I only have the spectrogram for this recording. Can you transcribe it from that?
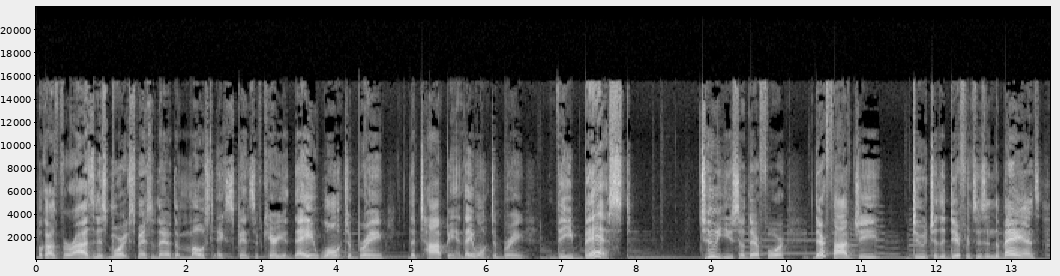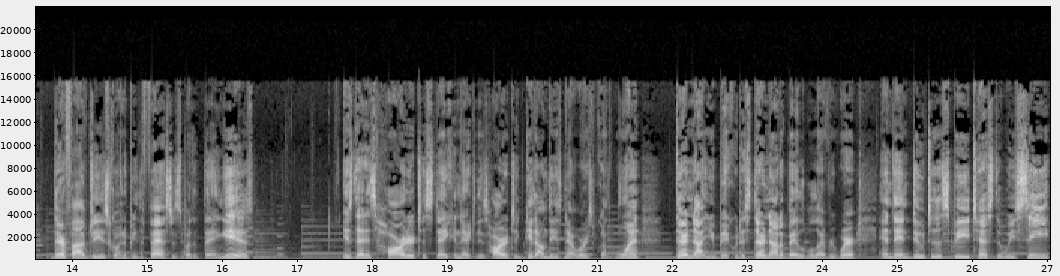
because Verizon is more expensive. They're the most expensive carrier. They want to bring the top end. They want to bring the best to you. So therefore, their 5G, due to the differences in the bands, their 5G is going to be the fastest. But the thing is, is that it's harder to stay connected. It's harder to get on these networks because one, they're not ubiquitous, they're not available everywhere. And then due to the speed test that we see,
